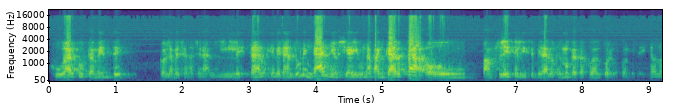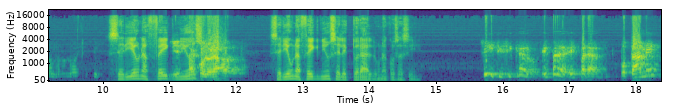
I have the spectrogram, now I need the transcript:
jugar justamente con la Mesa Nacional. Le están generando un engaño si hay una pancarta o un panfleto y le dicen, mira, los demócratas juegan con, con No, no, no, no es así. Sería una fake news. Sería una fake news electoral, una cosa así. Sí, sí, sí, claro. Es para, es para votame,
